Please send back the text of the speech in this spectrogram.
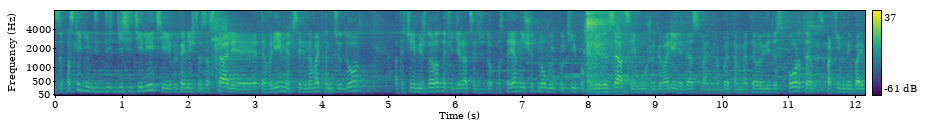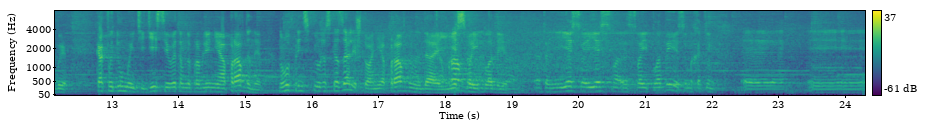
За последние десятилетия, и вы, конечно, застали это время в соревновательном дзюдо, а точнее Международная федерация дзюдо, постоянно ищет новые пути популяризации, мы уже говорили да, с вами об этом, этого вида спорта, спортивной борьбы. Как вы думаете, действия в этом направлении оправданы? Ну, вы, в принципе, уже сказали, что они оправданы, да, оправданы, и есть свои плоды. Это, это есть, есть свои плоды, если мы хотим э, э,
